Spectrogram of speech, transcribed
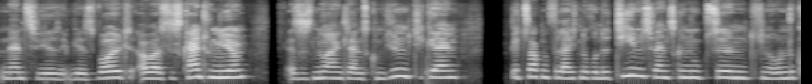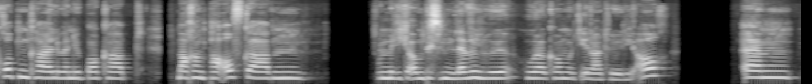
nennt es wie, wie ihr es wollt, aber es ist kein Turnier. Es ist nur ein kleines Community Game. Wir zocken vielleicht eine Runde Teams, wenn es genug sind, eine Runde Gruppenkeile, wenn ihr Bock habt, machen ein paar Aufgaben, damit ich auch ein bisschen Level hö höher komme und ihr natürlich auch. Ähm,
